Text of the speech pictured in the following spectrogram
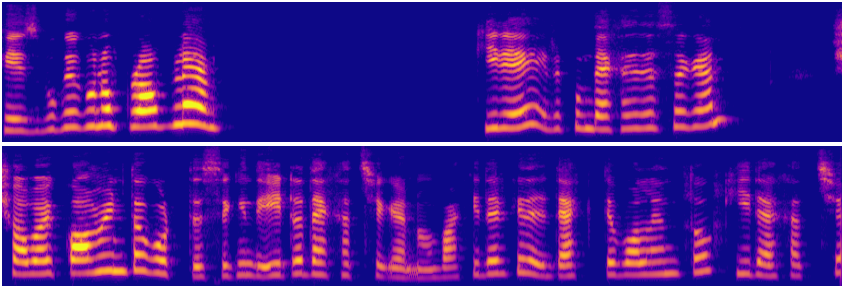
ফেসবুকে কোনো প্রবলেম কি রে, এরকম দেখা যাচ্ছে কেন? সবাই কমেন্ট তো করতেছে, কিন্তু এটা দেখাচ্ছে কেন? বাকিদেরকে দেখতে বলেন তো, কি দেখাচ্ছে?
